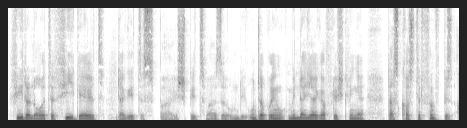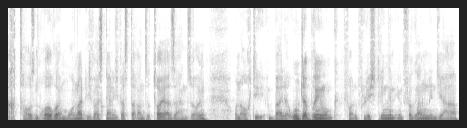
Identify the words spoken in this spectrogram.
viele Leute viel Geld. Da geht es beispielsweise um die Unterbringung minderjähriger Flüchtlinge. Das kostet fünf bis achttausend Euro im Monat. Ich weiß gar nicht, was daran so teuer sein soll. Und auch die, bei der Unterbringung von Flüchtlingen im vergangenen Jahr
